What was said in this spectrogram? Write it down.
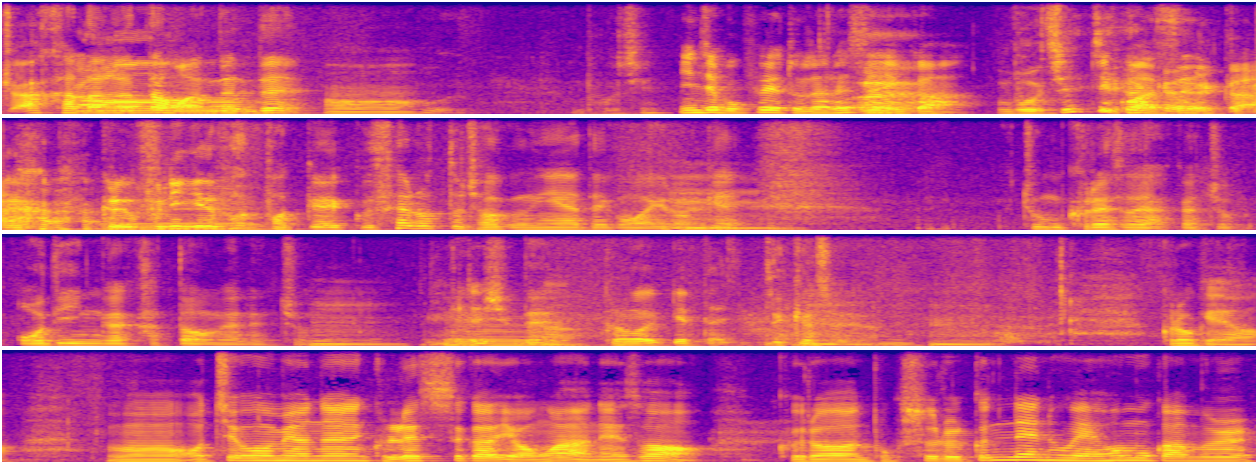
쫙 하다가 어. 딱 왔는데 어 뭐지? 이제 목표에 도달했으니까 네. 뭐지? 찍고 약간 왔으니까. 약간. 그리고 분위기도 확 바뀌어 있고 새로 또 적응해야 되고 막 이런 게좀 음, 그래서 약간 좀 어디인가 갔다 오면은 좀 음, 힘드시구나. 네. 그런 거 있겠다 진짜. 느껴져요. 음, 그러게요. 어, 어찌 보면은 글래스가 영화 안에서 그런 복수를 끝낸 후에 허무감을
